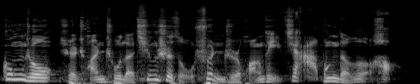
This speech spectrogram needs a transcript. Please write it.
宫中却传出了清世祖顺治皇帝驾崩的噩耗。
